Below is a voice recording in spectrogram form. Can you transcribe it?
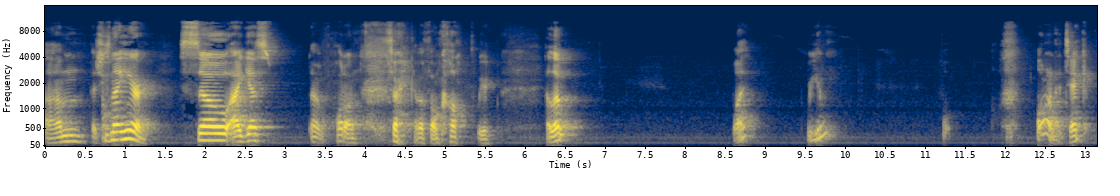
Um, but she's not here. So I guess. Oh, hold on. Sorry, I have a phone call. It's weird. Hello? What? Really? Hold on a tick.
